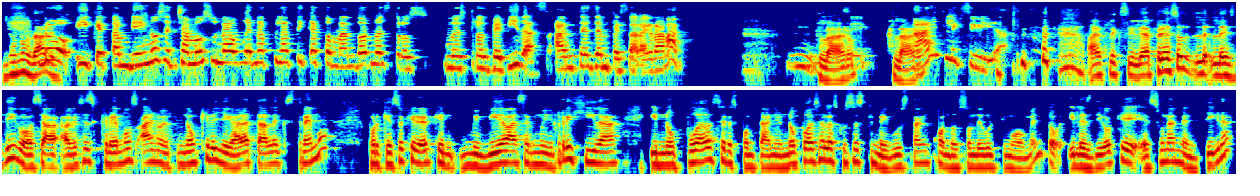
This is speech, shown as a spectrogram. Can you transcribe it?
No, no, dale. No, y que también nos echamos una buena plática tomando nuestros, nuestras bebidas antes de empezar a grabar. Claro. Claro. Hay flexibilidad. Hay flexibilidad, pero eso les digo, o sea, a veces creemos, ay, no, no quiero llegar a tal extremo, porque eso quiere decir que mi vida va a ser muy rígida y no puedo ser espontáneo, no puedo hacer las cosas que me gustan cuando son de último momento. Y les digo que es una mentira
